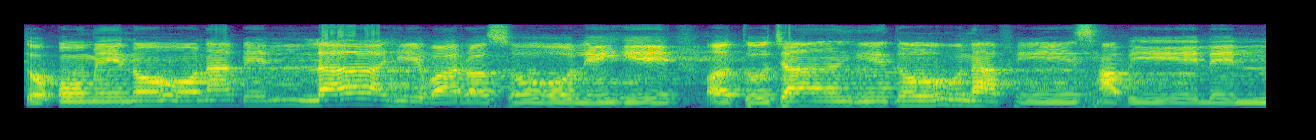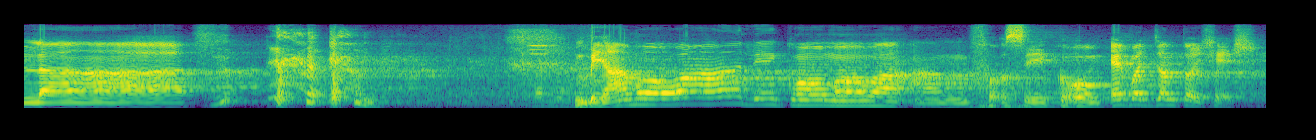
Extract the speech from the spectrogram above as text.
তো ওমেনা বিল্লাহি ওয়া রাসূলিহি ওয়া তুজাহিদুনা ফি সাবিলিল্লাহ। বিআমওয়ালিকুম ওয়া আনফুসিকুম। এ পর্যন্তই শেষ।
